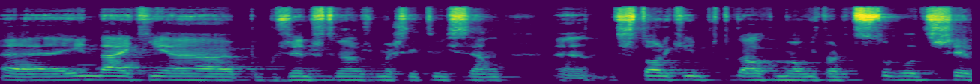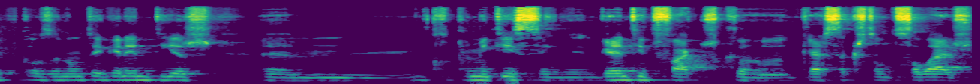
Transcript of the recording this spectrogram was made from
ainda há aqui há poucos anos tivemos uma instituição histórica em Portugal, como é o Vitória de Setúbal, a descer por causa de não ter garantias um, que permitissem garantir de facto que, que essa questão de salários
